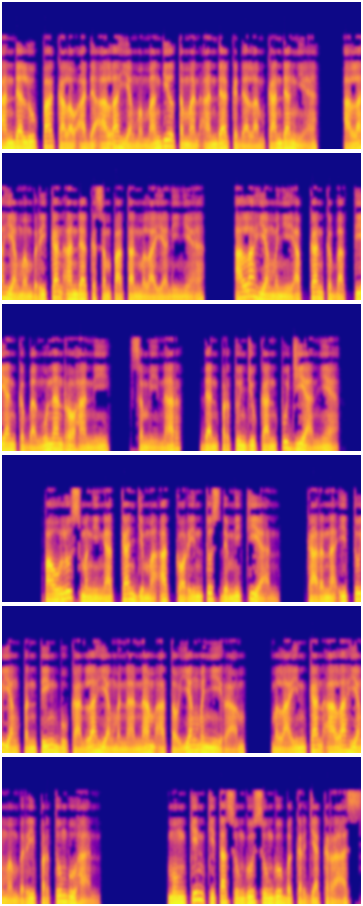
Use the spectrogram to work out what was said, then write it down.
Anda lupa kalau ada Allah yang memanggil teman Anda ke dalam kandangnya, Allah yang memberikan Anda kesempatan melayaninya, Allah yang menyiapkan kebaktian kebangunan rohani, seminar, dan pertunjukan pujiannya. Paulus mengingatkan jemaat Korintus demikian, karena itu yang penting bukanlah yang menanam atau yang menyiram, melainkan Allah yang memberi pertumbuhan. Mungkin kita sungguh-sungguh bekerja keras,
